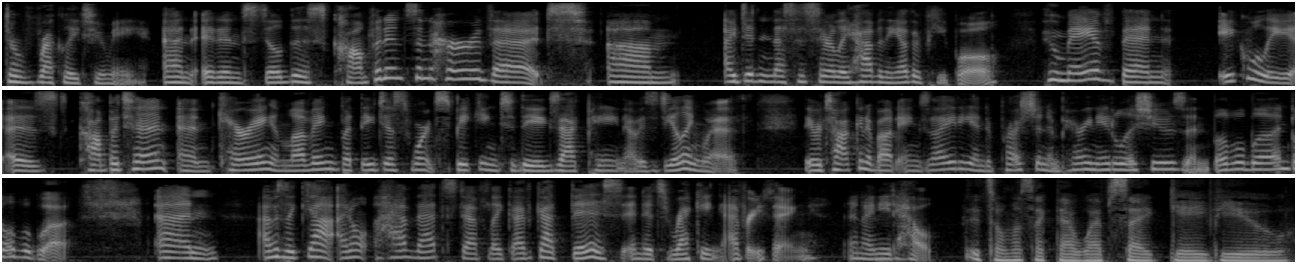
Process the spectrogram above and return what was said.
directly to me and it instilled this confidence in her that um, I didn't necessarily have in the other people who may have been equally as competent and caring and loving, but they just weren't speaking to the exact pain I was dealing with. They were talking about anxiety and depression and perinatal issues and blah, blah, blah, and blah, blah, blah. And I was like, yeah, I don't have that stuff. Like, I've got this and it's wrecking everything and I need help. It's almost like that website gave you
